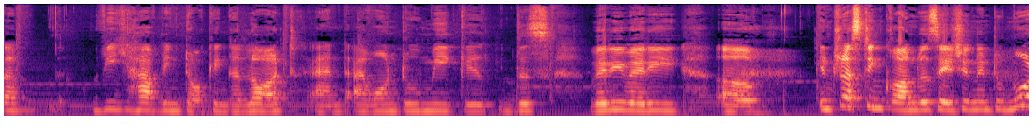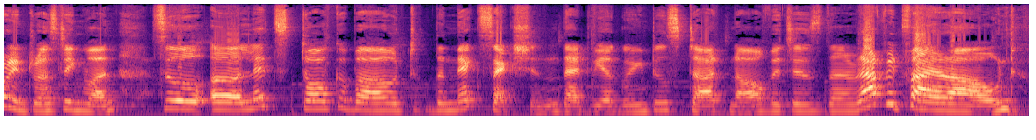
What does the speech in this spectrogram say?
uh, we have been talking a lot, and I want to make it, this very, very uh, interesting conversation into more interesting one. So uh, let's talk about the next section that we are going to start now, which is the rapid fire round.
